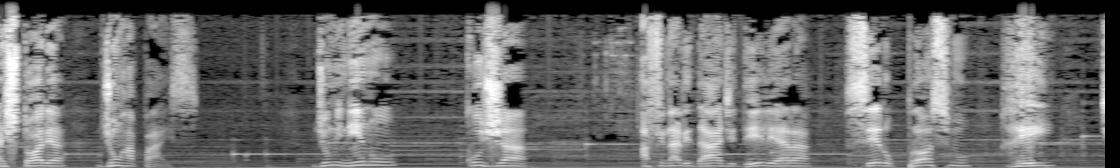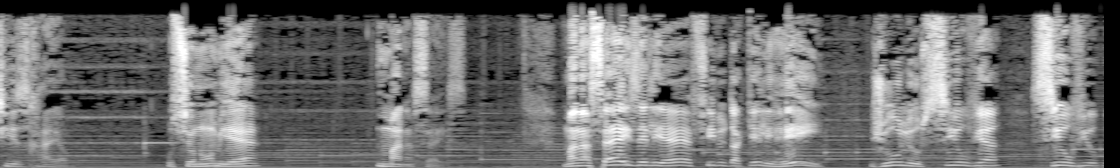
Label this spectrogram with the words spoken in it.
a história de um rapaz, de um menino cuja a finalidade dele era ser o próximo rei de Israel. O seu nome é Manassés. Manassés ele é filho daquele rei Júlio Silvia Silvio,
